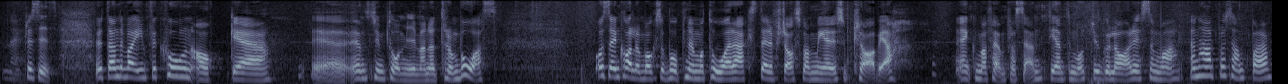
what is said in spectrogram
Nej. Precis. Utan det var infektion och eh, eh, en symptomgivande trombos. Och sen kollade de också på pneumotorax där det förstås var mer i subclavia. 1,5 procent gentemot jugularis som var en halv procent bara.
